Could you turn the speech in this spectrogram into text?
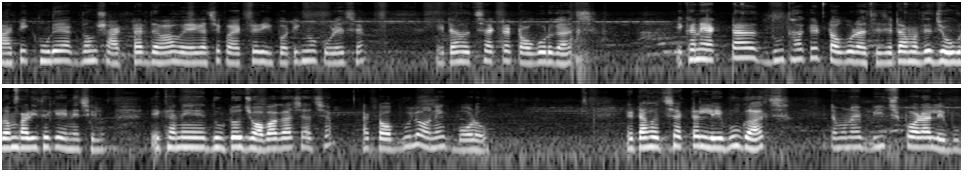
মাটি খুঁড়ে একদম সারটার দেওয়া হয়ে গেছে, কয়েকটা রিপোর্টিংও করেছে। এটা হচ্ছে একটা টগর গাছ। এখানে একটা দু থাকের টগর আছে, যেটা আমাদের জৌগ্রাম বাড়ি থেকে এনেছিল। এখানে দুটো জবা গাছ আছে, আর টবগুলো অনেক বড়। এটা হচ্ছে একটা লেবু গাছ। এটা মনে হয় বীজ পড়া লেবু।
